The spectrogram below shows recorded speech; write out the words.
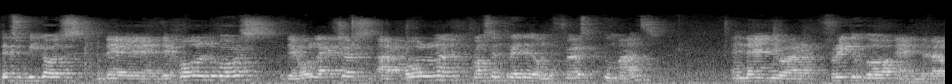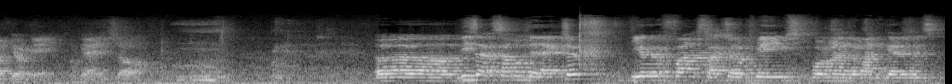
That's because the, the whole course, the whole lectures are all concentrated on the first two months, and then you are free to go and develop your game. Okay, so uh, these are some of the lectures: theory of fun, structure of games, formal and dramatic elements.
